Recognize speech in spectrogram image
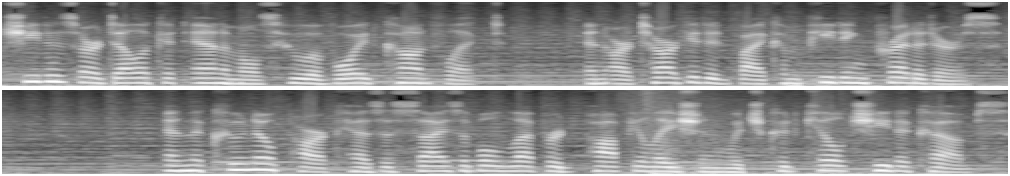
Cheetahs are delicate animals who avoid conflict, and are targeted by competing predators. And the Kuno Park has a sizable leopard population which could kill cheetah cubs.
